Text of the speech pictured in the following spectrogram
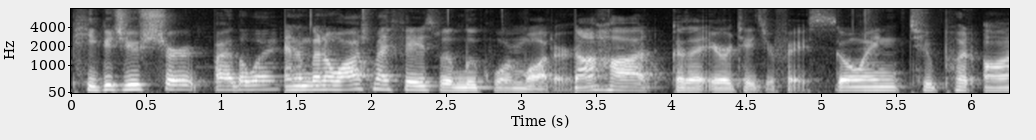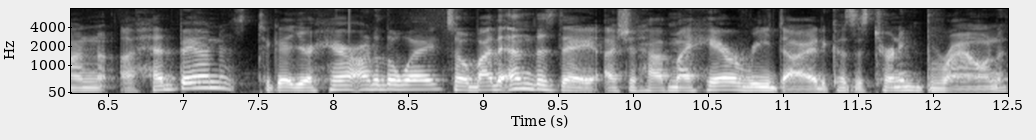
Pikachu shirt, by the way. And I'm gonna wash my face with lukewarm water. Not hot because it irritates your face. Going to put on a headband to get your hair out of the way. So by the end of this day, I should have my hair re-dyed because it's turning brown.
